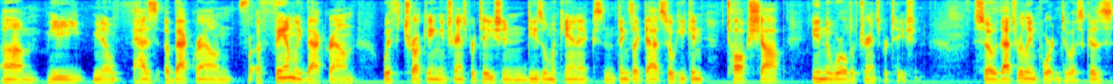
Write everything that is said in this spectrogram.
Um, he, you know, has a background, a family background with trucking and transportation and diesel mechanics and things like that so he can talk shop in the world of transportation so that's really important to us because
